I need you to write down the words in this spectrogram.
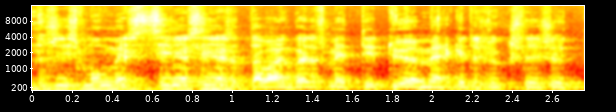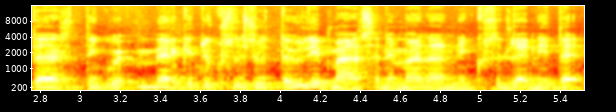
No siis mun mielestä siinä sinänsä tavallaan, kun jos miettii työmerkityksellisyyttä ja sitten niin merkityksellisyyttä ylipäänsä, niin mä näen niin kuin niitä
